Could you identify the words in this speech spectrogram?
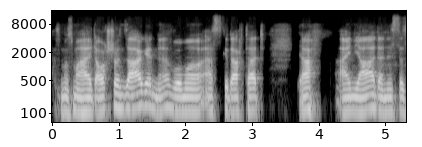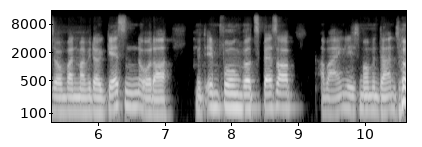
Das muss man halt auch schon sagen, ne? wo man erst gedacht hat, ja, ein Jahr, dann ist das irgendwann mal wieder gegessen oder mit Impfung wird es besser. Aber eigentlich ist momentan so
